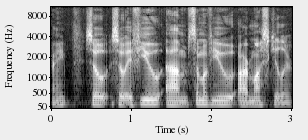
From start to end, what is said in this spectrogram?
Right? So, so if you, um, some of you are muscular,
